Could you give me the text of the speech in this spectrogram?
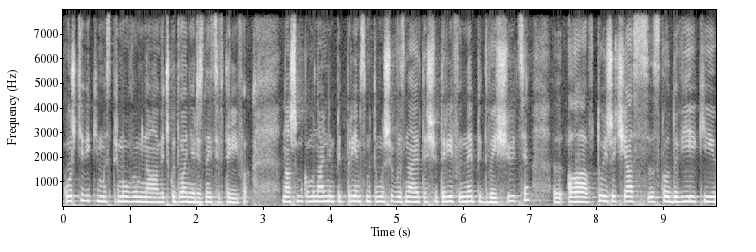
коштів, які ми спрямовуємо на відшкодування різниці в тарифах нашим комунальним підприємствам, тому що ви знаєте, що тарифи не підвищуються, а в той же час складові, які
